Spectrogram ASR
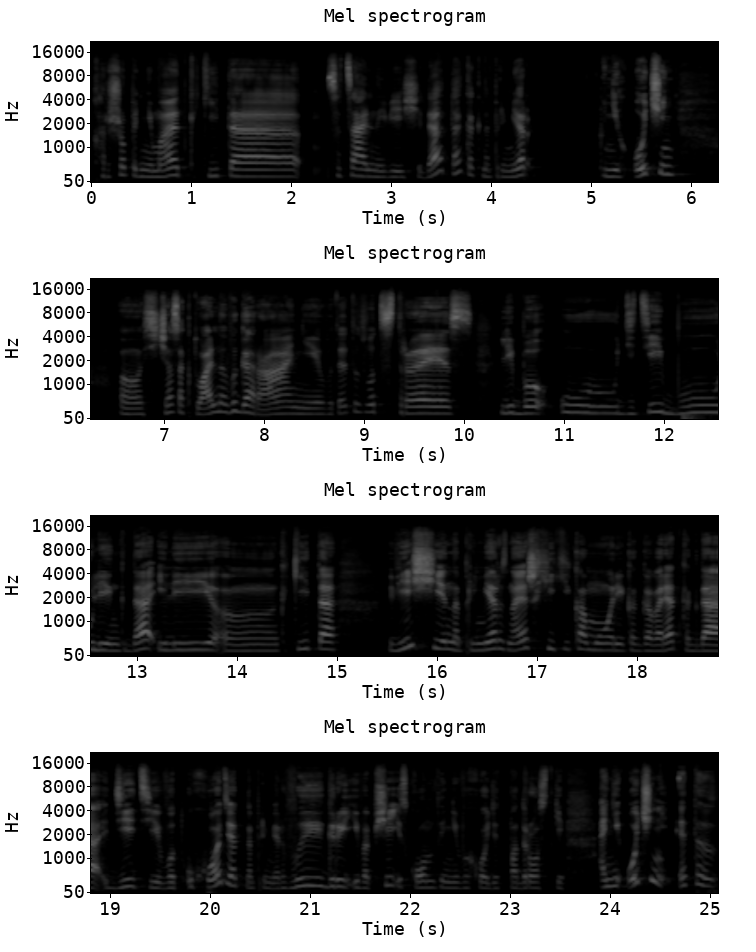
хорошо поднимают какие-то социальные вещи, да, так как, например, у них очень э, сейчас актуально выгорание, вот этот вот стресс, либо у детей буллинг, да, или э, какие-то вещи, например, знаешь, хикикамори, как говорят, когда дети вот уходят, например, в игры и вообще из комнаты не выходят, подростки, они очень это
